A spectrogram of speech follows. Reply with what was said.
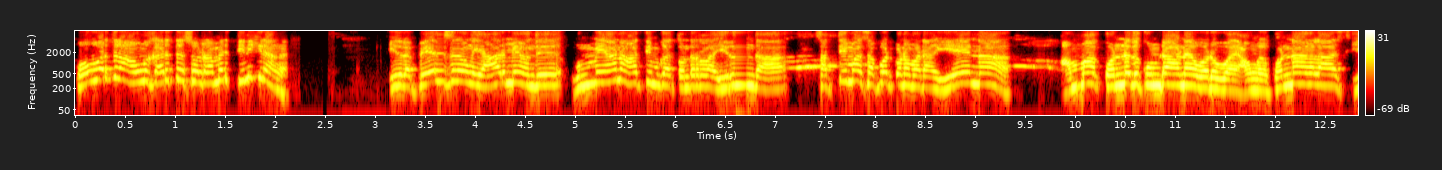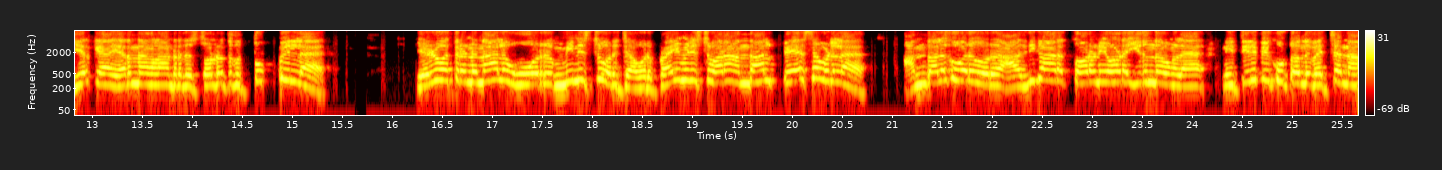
ஒவ்வொருத்தரும் அவங்க கருத்தை சொல்ற மாதிரி திணிக்கிறாங்க. இதுல பேசுறவங்க யாருமே வந்து உண்மையான அதிமுக தொண்டர்களா இருந்தா சத்தியமா சப்போர்ட் பண்ண மாட்டாங்க. ஏன்னா அம்மா கொன்னதுக்கு உண்டான ஒரு வ- அவங்க கொன்னாங்களா இயற்கையா இறந்தாங்களான்றது சொல்றதுக்கு துப்பு இல்ல. எழுபத்தி ரெண்டு நாள் ஒரு மினிஸ்டர் ஒரு ஒரு பிரைம் மினிஸ்டர் வர அந்த ஆள் பேச விடல. அந்த அளவுக்கு ஒரு ஒரு அதிகார தோரணையோட இருந்தவங்கள நீ திருப்பி கூட்டு வந்து வச்சனா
